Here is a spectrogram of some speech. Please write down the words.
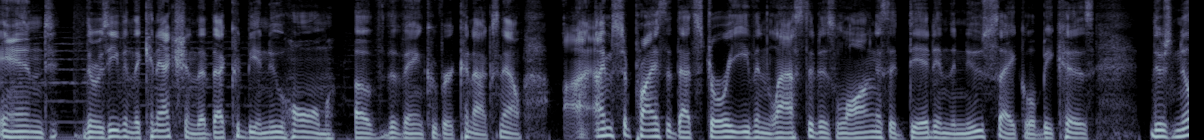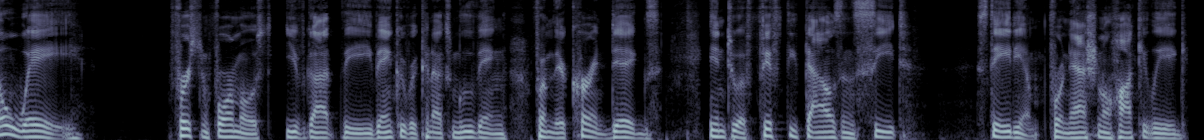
And there was even the connection that that could be a new home of the Vancouver Canucks. Now, I'm surprised that that story even lasted as long as it did in the news cycle because there's no way first and foremost, you've got the Vancouver Canucks moving from their current digs into a 50,000 seat stadium for National Hockey League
